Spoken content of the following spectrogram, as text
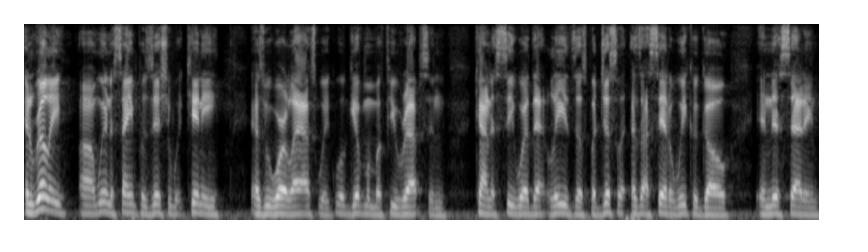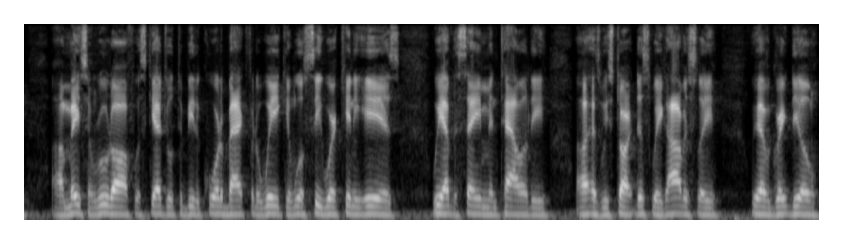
And really, uh, we're in the same position with Kenny as we were last week. We'll give him a few reps and kind of see where that leads us. But just as I said a week ago in this setting, uh, Mason Rudolph was scheduled to be the quarterback for the week, and we'll see where Kenny is. We have the same mentality uh, as we start this week. Obviously, we have a great deal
